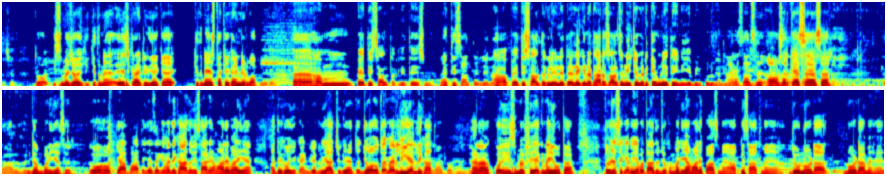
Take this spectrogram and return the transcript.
अच्छा तो इसमें जो है कि कितने एज क्राइटेरिया क्या है? कितने एज तक के कैंडिडेट को आप ले रहे हैं? हम पैंतीस साल तक लेते हैं इसमें। पैंतीस साल तक ले लेते हाँ पैंतीस साल तक ले लेते हैं लेकिन अठारह साल से नीचे लड़के हम लेते ही नहीं है बिल्कुल भी। अठारह साल से और सर कैसे है सर? एकदम बढ़िया सर। ओ हो क्या बात है जैसे कि मैं दिखा दूँ ये सारे हमारे भाई हैं। और देखो ये कैंडिडेट भी आ चुके हैं। तो जो होता है मैं रियल दिखाता हूँ है ना? कोई इसमें फेक नहीं होता। तो जैसे कि अभी ये बता दूँ जो कंपनियाँ हमारे पास में है आपके साथ में है जो नोएडा नोएडा में है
